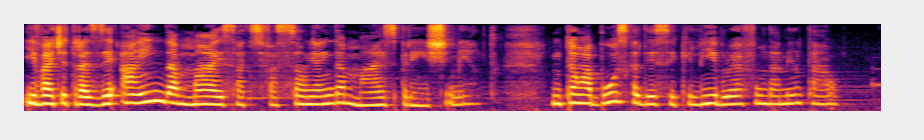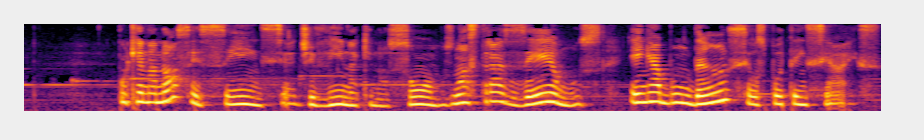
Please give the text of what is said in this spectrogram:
e vai te trazer ainda mais satisfação e ainda mais preenchimento. Então, a busca desse equilíbrio é fundamental. Porque na nossa essência divina que nós somos, nós trazemos em abundância os potenciais.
